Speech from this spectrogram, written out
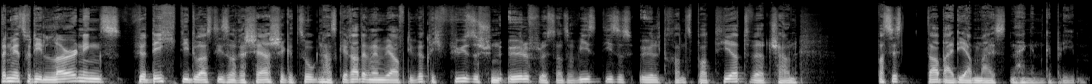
Wenn wir jetzt so die Learnings für dich, die du aus dieser Recherche gezogen hast, gerade wenn wir auf die wirklich physischen Ölflüsse, also wie dieses Öl transportiert wird, schauen, was ist da bei dir am meisten hängen geblieben?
